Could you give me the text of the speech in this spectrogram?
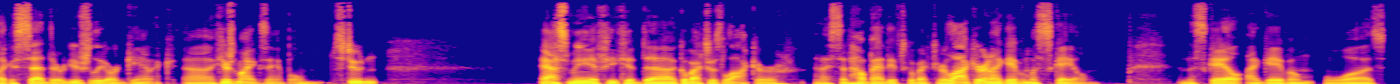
like I said, they're usually organic. Uh, here's my example student asked me if he could uh, go back to his locker. And I said, How bad do you have to go back to your locker? And I gave him a scale. And the scale I gave him was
